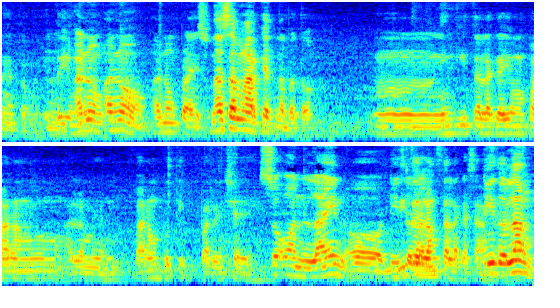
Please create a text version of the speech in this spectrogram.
na ito. Ito yung Anong, ano, anong price? Nasa market na ba to? Mm, hindi talaga yung parang, alam mo yun, parang boutique pa rin siya eh. So online o dito, Dito, lang, talaga sa amin. Dito lang.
